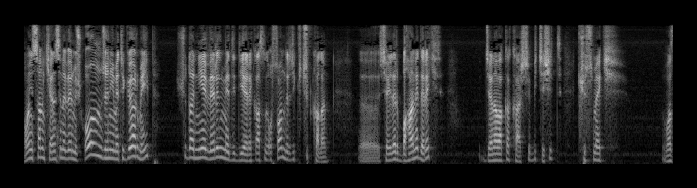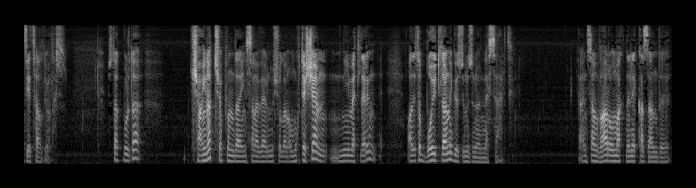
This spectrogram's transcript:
Ama insanın kendisine vermiş onca nimeti görmeyip şu da niye verilmedi diyerek aslında o son derece küçük kalan e, şeyleri bahane ederek Cenab-ı Hakk'a karşı bir çeşit küsmek vaziyeti alıyorlar. Üstad burada kainat çapında insana verilmiş olan o muhteşem nimetlerin adeta boyutlarını gözümüzün önüne serdi. Yani insan var olmak neler kazandı,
